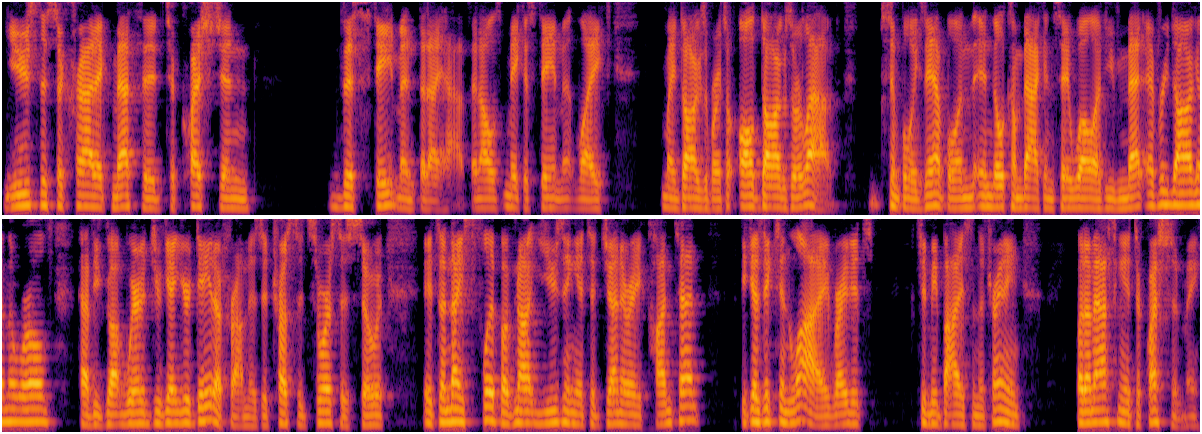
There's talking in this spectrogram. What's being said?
use the Socratic method to question this statement that I have. And I'll make a statement like, my dogs are barking. So all dogs are loud simple example and, and they'll come back and say well have you met every dog in the world? Have you got where did you get your data from? Is it trusted sources? So it, it's a nice flip of not using it to generate content because it can lie right? It's can be biased in the training but i'm asking it to question me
